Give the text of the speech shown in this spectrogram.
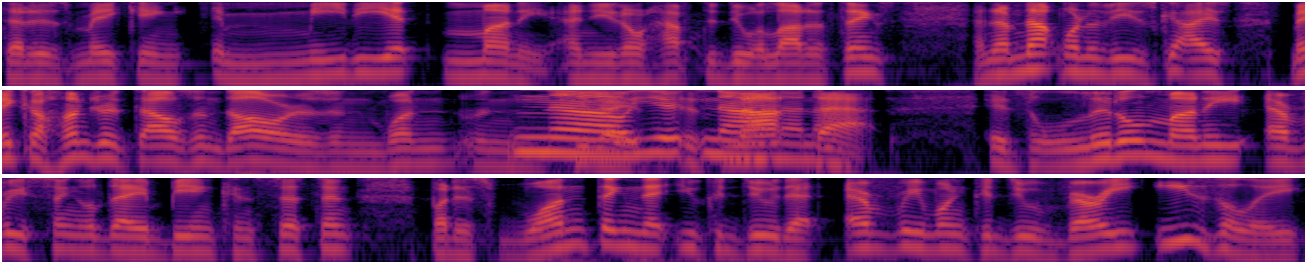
that is making immediate money and you don't have to do a lot of things. And I'm not one of these guys make $100,000 in one in No, two days. you're- It's no, not no, no. that. It's little money every single day being consistent, but it's one thing that you could do that everyone could do very easily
